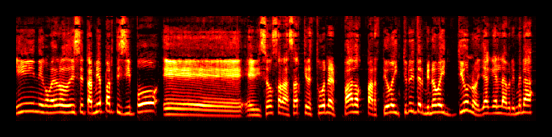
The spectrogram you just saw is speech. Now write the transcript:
Y Nico Medrano dice, también participó eh, Eliseo Salazar, que estuvo en el paddock, partió 21 y terminó 21, ya que es la primera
